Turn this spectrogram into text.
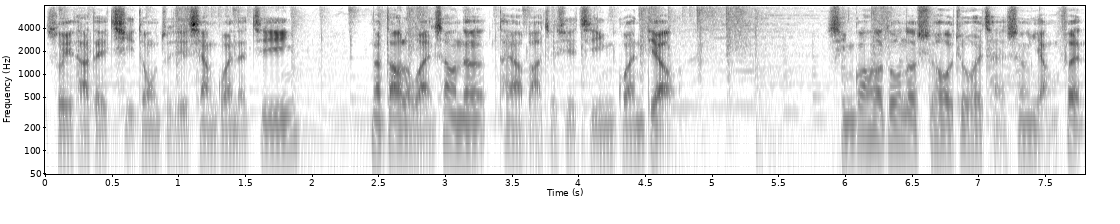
所以它得启动这些相关的基因。那到了晚上呢，它要把这些基因关掉。行光合作用的时候就会产生养分，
